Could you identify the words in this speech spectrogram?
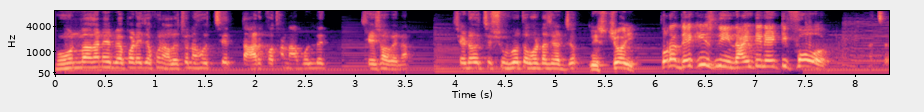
মোহনবাগানের ব্যাপারে যখন আলোচনা হচ্ছে তার কথা না বললে শেষ হবে না। সেটা হচ্ছে সুব্রত ভট্টাচার্য। নিশ্চয়ই। তোরা দেখিস নি নাইনটিন আচ্ছা।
